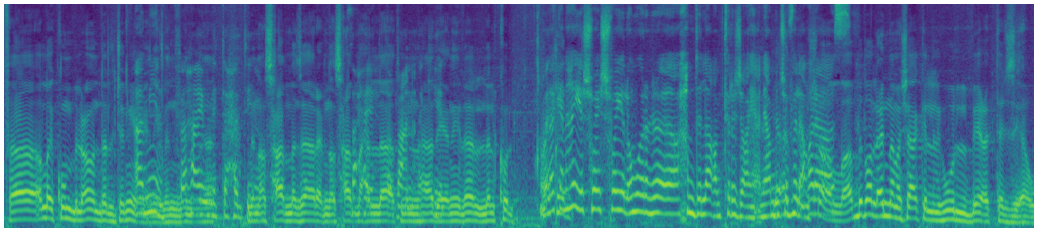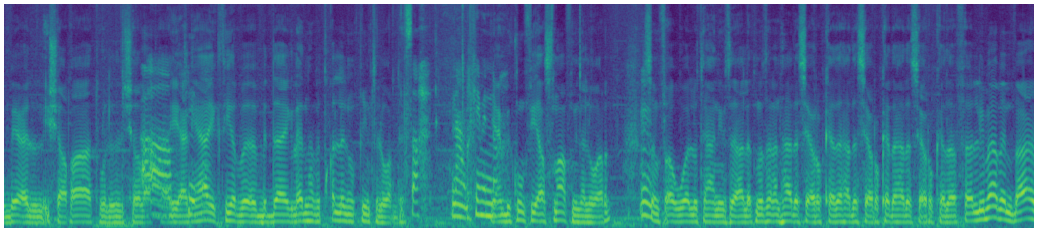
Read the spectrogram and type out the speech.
فالله يكون بالعون للجميع آمين. يعني من فهاي من التحديات. من أصحاب مزارع من أصحاب محلات من. هذا يعني لل- للكل. ولكن. هي شوي شوي الأمور آه، الحمد لله عم ترجع يعني عم نشوف يعني إن شاء الأعراس. الله. بضل عندنا مشاكل اللي هو البيع التجزئة وبيع الإشارات والشغلات. آه،. يعني. هاي كثير بتضايق لأنها بتقلل من قيمة الورده صح. نعم. في منه يعني بيكون في أصناف من الورد صنف أول وثاني وثالث. مثلا هذا سعره كذا هذا سعره كذا هذا سعره كذا. فاللي ما بنباع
